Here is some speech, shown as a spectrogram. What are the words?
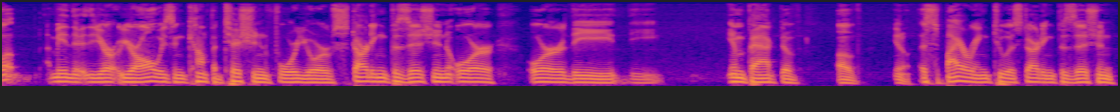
well, I mean, you're you're always in competition for your starting position or or the the impact of of you know aspiring to a starting position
